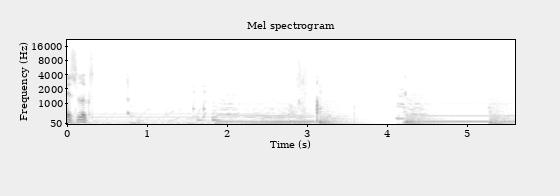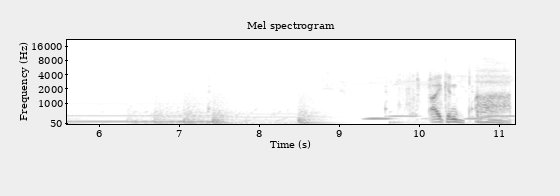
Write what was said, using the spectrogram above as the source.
This looks... I can... Ah.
